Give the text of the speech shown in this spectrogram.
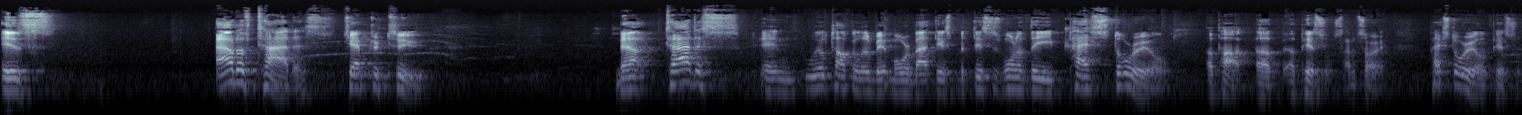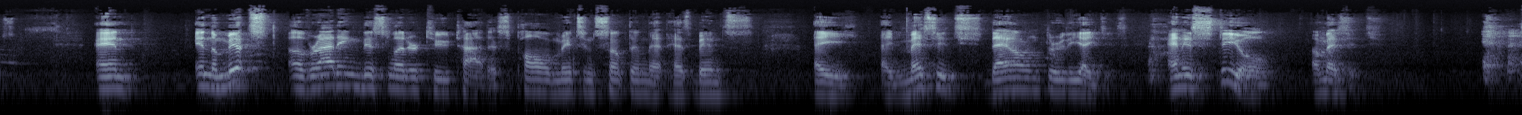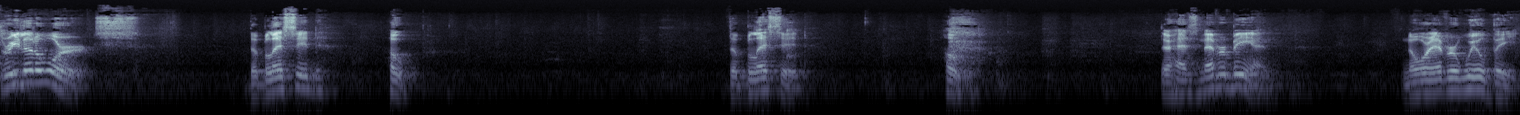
is out of Titus chapter 2. Now, Titus, and we'll talk a little bit more about this, but this is one of the pastoral epistles. I'm sorry, pastoral epistles. And in the midst of writing this letter to Titus, Paul mentions something that has been a, a message down through the ages and is still a message. Three little words the blessed hope. The blessed hope. There has never been, nor ever will be,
